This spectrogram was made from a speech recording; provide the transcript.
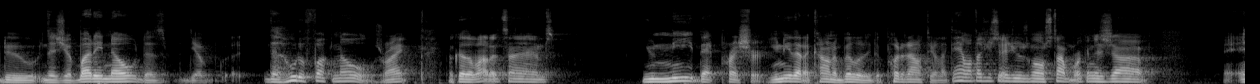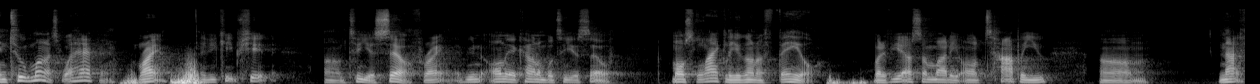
Do does your buddy know? Does your the who the fuck knows, right? Because a lot of times you need that pressure. You need that accountability to put it out there. Like, damn, I thought you said you was gonna stop working this job in two months. What happened? Right? If you keep shit um, to yourself, right? If you're only accountable to yourself, most likely you're gonna fail. But if you have somebody on top of you, um, not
